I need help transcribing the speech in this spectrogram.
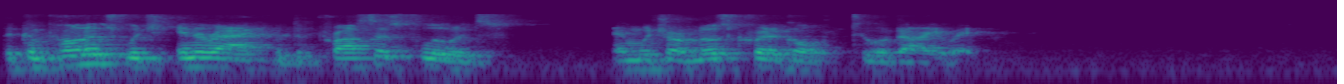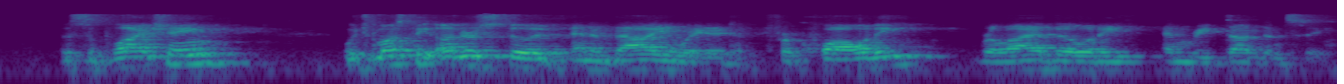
the components which interact with the process fluids and which are most critical to evaluate. The supply chain, which must be understood and evaluated for quality, reliability, and redundancy.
